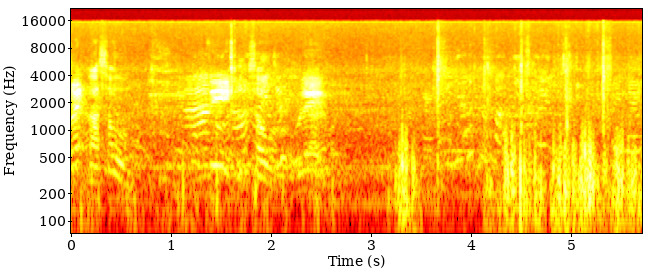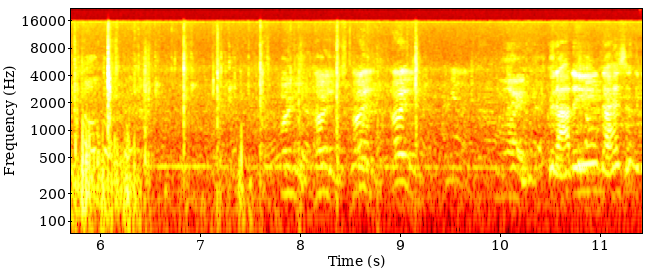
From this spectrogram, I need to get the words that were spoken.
Đấy, đá sâu đi sâu lên. Cứ đá đi đá hết sức đi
